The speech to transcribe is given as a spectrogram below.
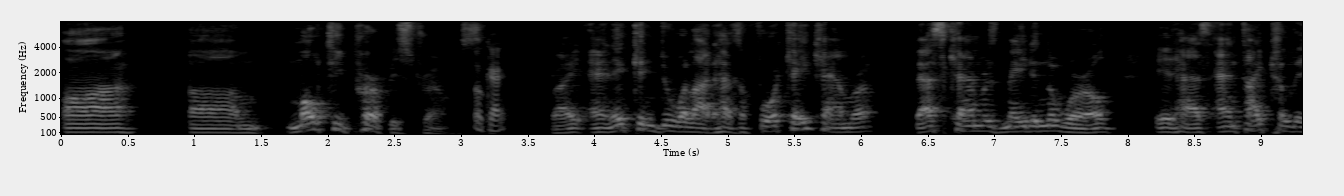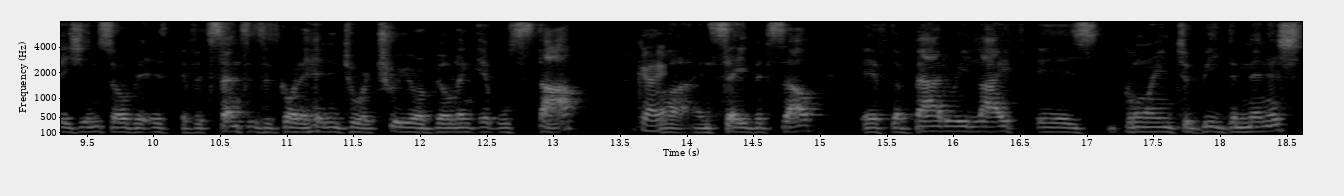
are um, multi-purpose drones, Okay. right? And it can do a lot. It has a 4K camera, best cameras made in the world. It has anti-collision, so if it, if it senses it's going to hit into a tree or a building, it will stop Okay. uh, and save itself. If the battery life is going to be diminished,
